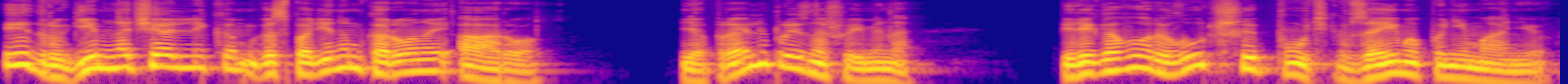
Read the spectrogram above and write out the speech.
и другим начальником, господином Короной Аро. Я правильно произношу имена? Переговоры — лучший путь к взаимопониманию.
